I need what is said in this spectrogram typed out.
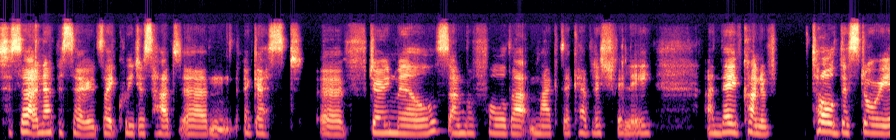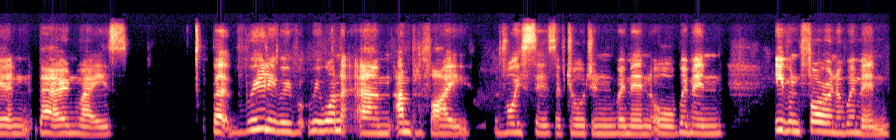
to certain episodes. Like we just had um, a guest of joan mills and before that magda kevlishvili and they've kind of told this story in their own ways. But really we, we want to um, amplify the voices of georgian women or women even foreigner women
